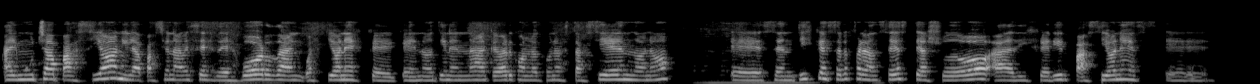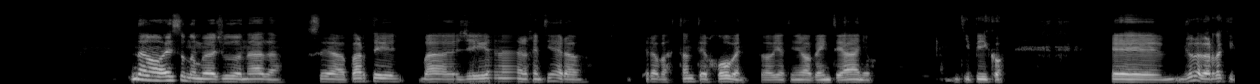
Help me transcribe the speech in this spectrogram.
hay mucha pasión y la pasión a veces desborda en cuestiones que, que no tienen nada que ver con lo que uno está haciendo, ¿no? Eh, ¿sentís que ser francés te ayudó a digerir pasiones? Eh? No, eso no me ayudó nada. O sea, aparte, va, llegué a Argentina, era, era bastante joven, todavía tenía 20 años, 20 y pico. Eh, yo la verdad que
